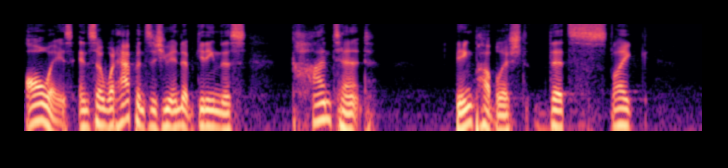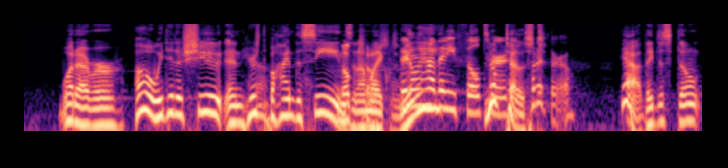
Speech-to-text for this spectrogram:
Always. And so what happens is you end up getting this content being published that's like whatever. Oh, we did a shoot and here's yeah. the oh. behind the scenes. Milk and I'm toast. like, really? They don't have any filter to put it through. Yeah, they just don't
